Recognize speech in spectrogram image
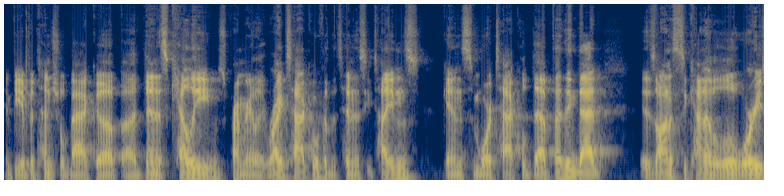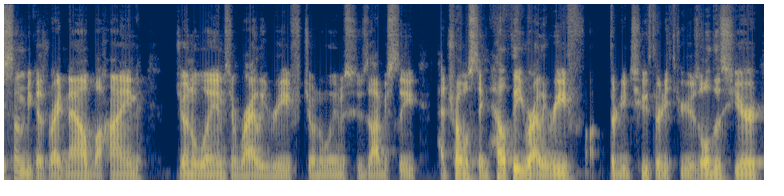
and be a potential backup. Uh, Dennis Kelly, who's primarily right tackle for the Tennessee Titans, getting some more tackle depth. I think that is honestly kind of a little worrisome because right now behind Jonah Williams and Riley Reiff, Jonah Williams, who's obviously had trouble staying healthy, Riley Reiff, 32, 33 years old this year.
